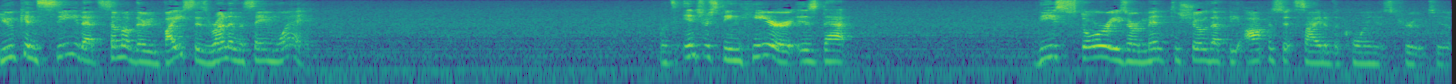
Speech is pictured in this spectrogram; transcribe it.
you can see that some of their vices run in the same way. What's interesting here is that these stories are meant to show that the opposite side of the coin is true too.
